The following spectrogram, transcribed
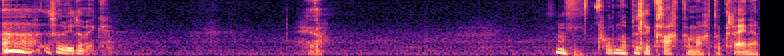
Ah, ist er wieder weg. Hm, wurde noch ein bisschen Krach gemacht, der Kleine.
